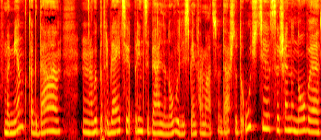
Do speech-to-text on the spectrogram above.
в момент, когда вы потребляете принципиально новую для себя информацию, да, что-то учите совершенно новое,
